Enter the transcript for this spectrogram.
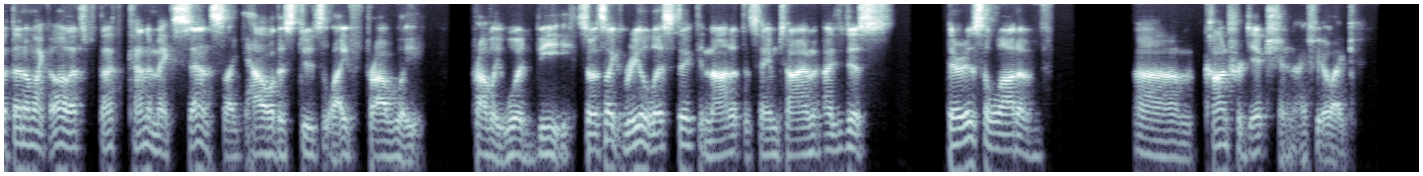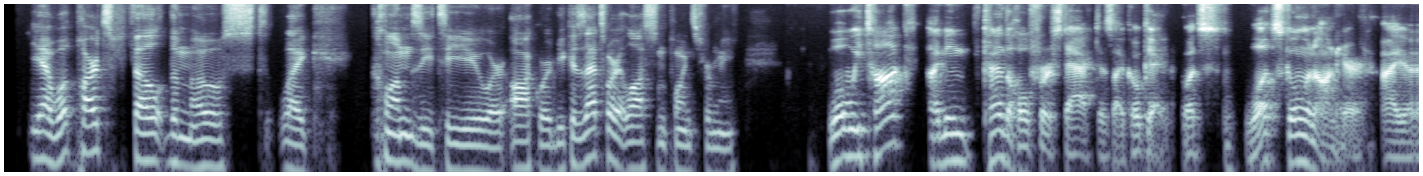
But then I'm like, oh, that's that kind of makes sense, like how this dude's life probably probably would be. So it's like realistic and not at the same time. I just there is a lot of um contradiction, I feel like. Yeah, what parts felt the most like clumsy to you or awkward because that's where it lost some points for me. Well, we talk, I mean, kind of the whole first act is like, okay, what's what's going on here? I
